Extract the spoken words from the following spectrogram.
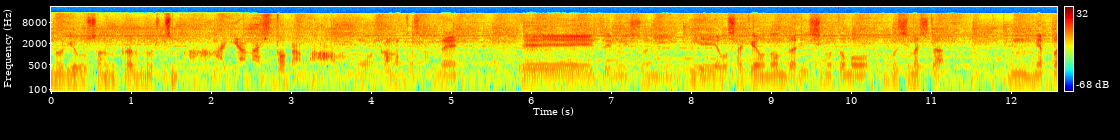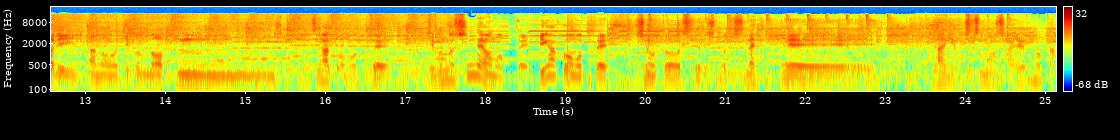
のりおさんからの質問。ああ嫌な人だな。もう若本さんね、えー、随分一緒に、えー、お酒を飲んだり仕事もしました、うん、やっぱりあの自分のうん哲学を持って自分の信念を持って美学を持って仕事をしてる人ですね、えー、何を質問されるのか。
